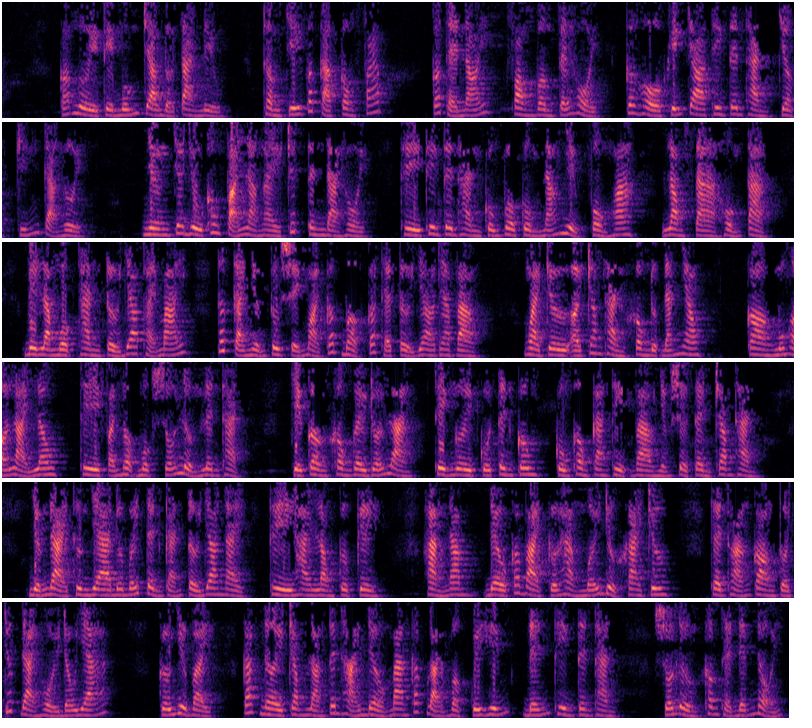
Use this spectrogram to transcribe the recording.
có người thì muốn trao đổi tài liệu, thậm chí có cả công pháp. Có thể nói, phòng vân tế hội, cơ hồ khiến cho thiên tinh thành chợt kín cả người. Nhưng cho dù không phải là ngày trích tinh đại hội, thì thiên tinh thành cũng vô cùng náo nhiệt phồn hoa, lòng xà hỗn tạp. Vì là một thành tự do thoải mái, tất cả những tu sĩ mọi cấp bậc có thể tự do ra vào. Ngoài trừ ở trong thành không được đánh nhau, còn muốn ở lại lâu thì phải nộp một số lượng linh thạch. Chỉ cần không gây rối loạn thì người của tinh cung cũng không can thiệp vào những sự tình trong thành. Những đại thương gia đối với tình cảnh tự do này thì hài lòng cực kỳ. Hàng năm đều có vài cửa hàng mới được khai trương, thỉnh thoảng còn tổ chức đại hội đấu giá. Cứ như vậy, các nơi trong loạn tinh hải đều mang các loại vật quý hiếm đến thiên tinh thành, số lượng không thể đếm nổi.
